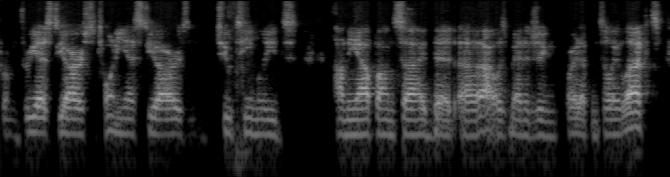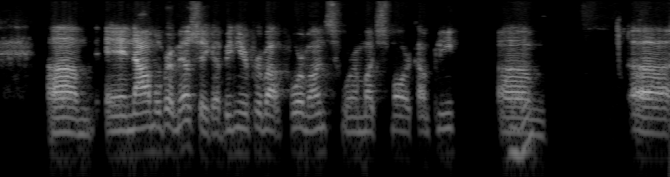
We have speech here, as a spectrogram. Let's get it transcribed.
from three SDRs to twenty SDRs and two team leads on the outbound side that uh, I was managing right up until I left. Um, and now I'm over at Mailshake. I've been here for about four months. We're a much smaller company. Mm-hmm. Um, mm-hmm uh,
